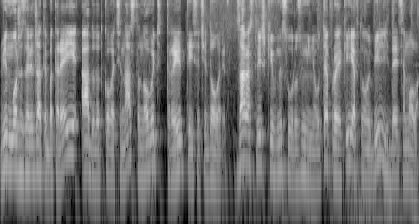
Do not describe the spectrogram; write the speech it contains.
Він може заряджати батареї, а додаткова ціна становить 3 тисячі доларів. Зараз трішки внесу розуміння у те, про який автомобіль йдеться мова.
